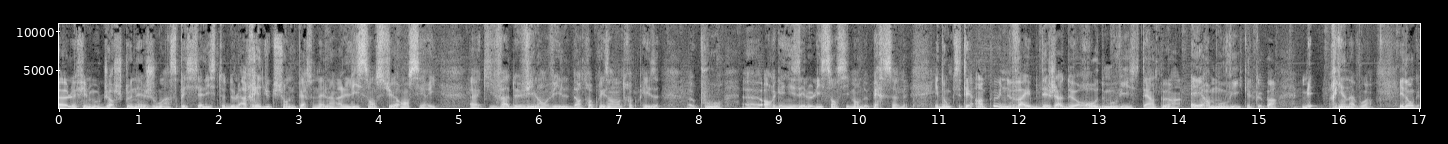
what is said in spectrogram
euh, le film où George Clooney joue un spécialiste de la réduction de personnel, un licencieur en série, euh, qui va de ville en ville, d'entreprise en entreprise, euh, pour organiser le licenciement de personnes. Et donc c'était un peu une vibe déjà de road movie, c'était un peu un air movie quelque part, mais rien à voir. Et donc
